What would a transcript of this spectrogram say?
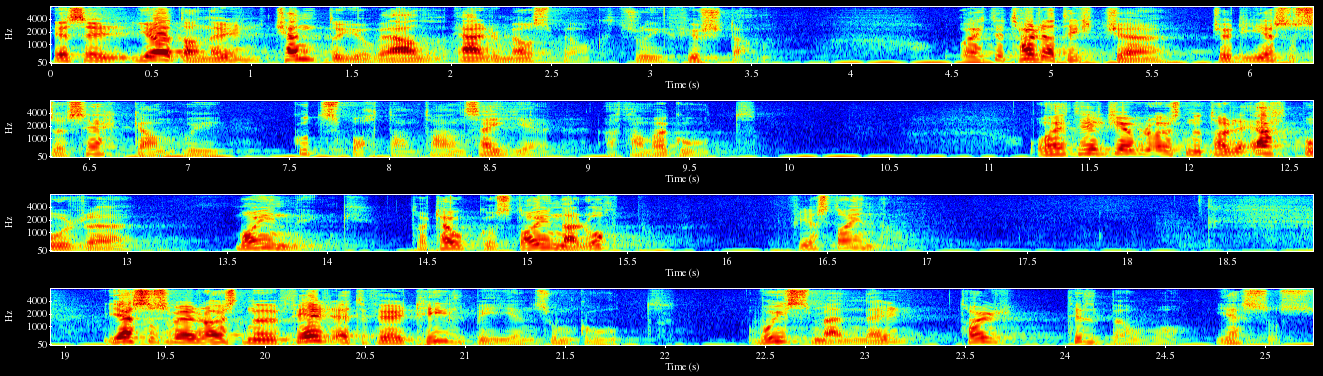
Jeg ser jødene kjente jo vel Ære med oss Mosebøk 3.14. Og etter tørre tikk gjør Jesus seg sekan og i gudsbottan da han sier at han var god. Og et her gjevur òsne tar det etbor møyning, tar tåk og støynar opp, for jeg støyna. Jesus var òsne fer etter fer tilbyen som god. Vismenner tar tilbå Jesus.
